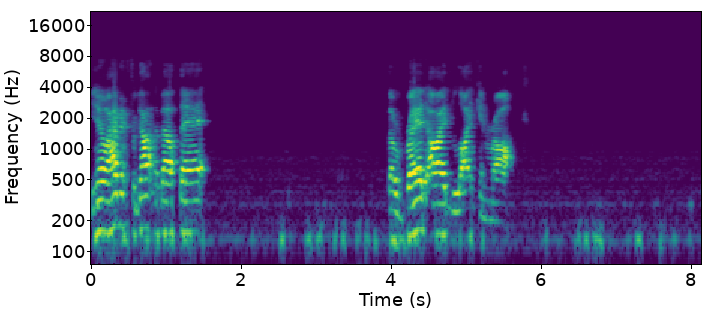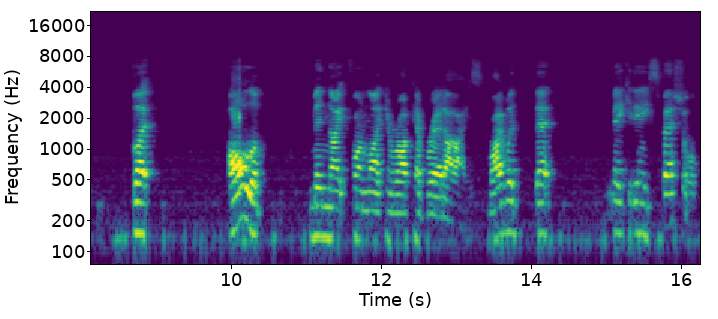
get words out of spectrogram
You know, I haven't forgotten about that. The red-eyed lichen Lycanroc. But all of Midnight Form Rock have red eyes. Why would that make it any special?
